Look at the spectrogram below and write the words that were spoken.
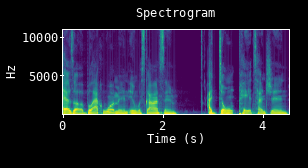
as a black woman in Wisconsin I don't pay attention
